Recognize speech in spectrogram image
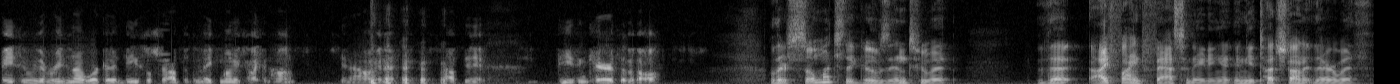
basically the reason I work at a diesel shop is to make money so I can hunt. You know, I mean, that's the peas and carrots of it all. Well, there's so much that goes into it that I find fascinating, and you touched on it there with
